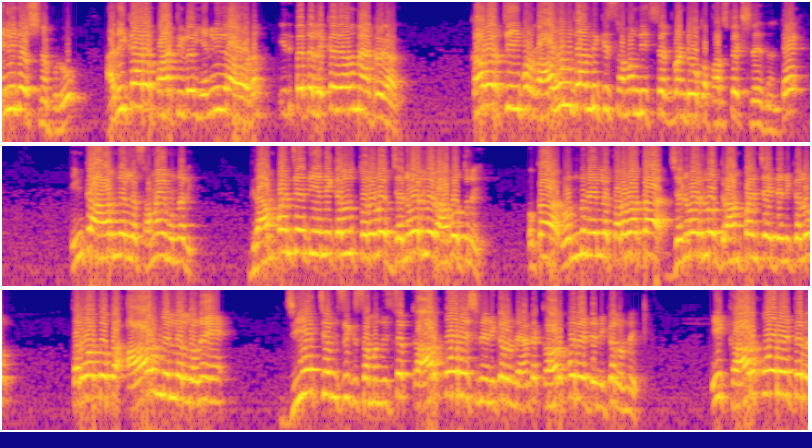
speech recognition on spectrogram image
ఎనిమిది వచ్చినప్పుడు అధికార పార్టీలో ఎనిమిది రావడం ఇది పెద్ద లెక్క కాదు మ్యాటర్ కాదు. కాబట్టి ఇప్పుడు రాహుల్ గాంధీకి సంబంధించినటువంటి ఒక పర్స్పెక్షన్ ఏంటంటే ఇంకా ఆరు నెలల సమయం ఉన్నది. గ్రామ పంచాయతీ ఎన్నికలు త్వరలో జనవరిలో రాబోతున్నాయి. ఒక రెండు నెలల తర్వాత జనవరిలో గ్రామ పంచాయతీ ఎన్నికలు తర్వాత ఒక ఆరు నెలల్లోనే జిహెచ్ఎంసీకి సంబంధించిన కార్పొరేషన్ ఎన్నికలు ఉన్నాయి. అంటే కార్పొరేట్ ఎన్నికలు ఉన్నాయి. ఈ కార్పొరేటర్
